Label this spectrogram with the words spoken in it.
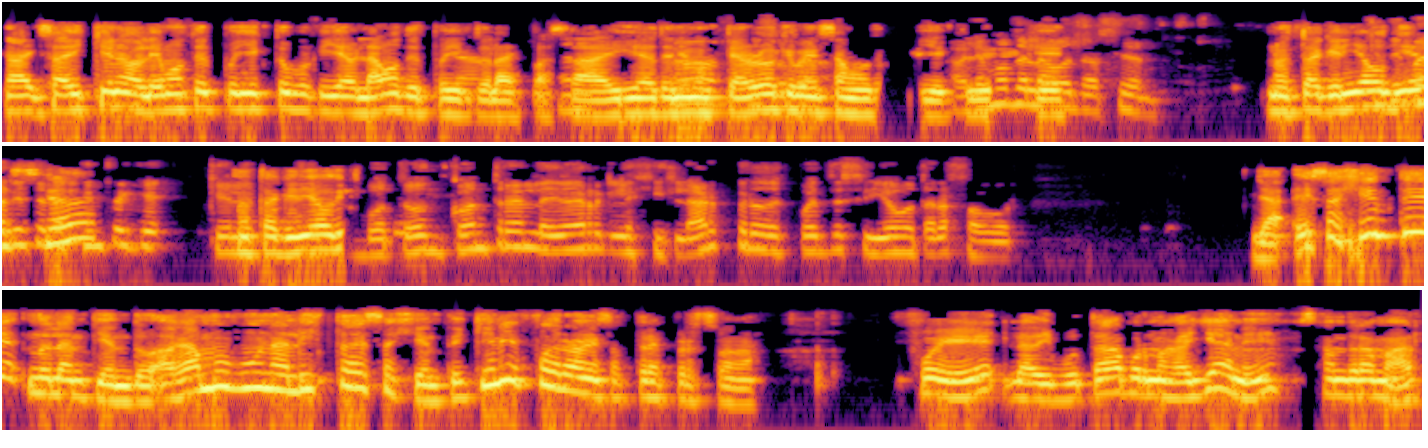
Ay, ¿Sabéis que no hablemos del proyecto? Porque ya hablamos del proyecto la vez pasada y ya tenemos No, claro lo que bueno. pensamos del proyecto. Hablemos de la votación. nuestra querida ¿Qué te parece la audiencia, gente que, que nuestra querida audiencia, votó en contra en la idea de legislar, pero después decidió votar a favor? ya, esa gente no la entiendo. Hagamos una lista de esa gente. ¿Quiénes fueron esas tres personas? Fue la diputada por Magallanes, Sandra Mar,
